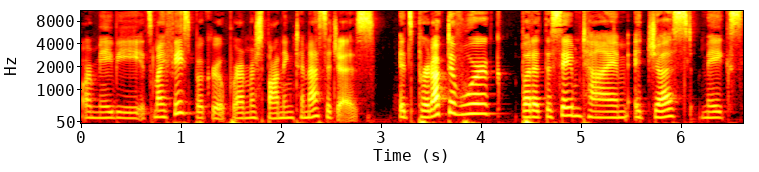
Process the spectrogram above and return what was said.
or maybe it's my Facebook group where I'm responding to messages. It's productive work, but at the same time, it just makes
